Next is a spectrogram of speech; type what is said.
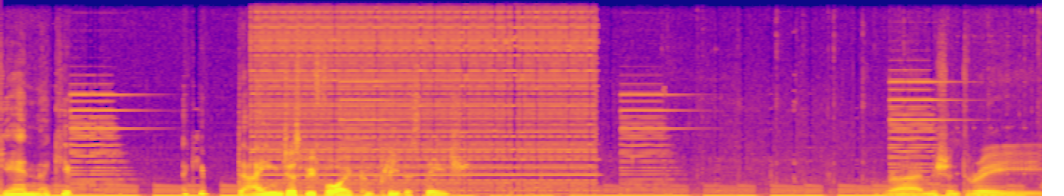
Again. I keep I keep dying just before I complete the stage. Right, mission three.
